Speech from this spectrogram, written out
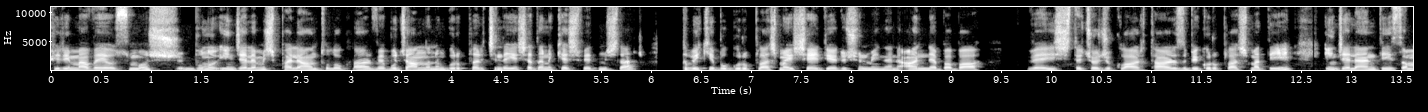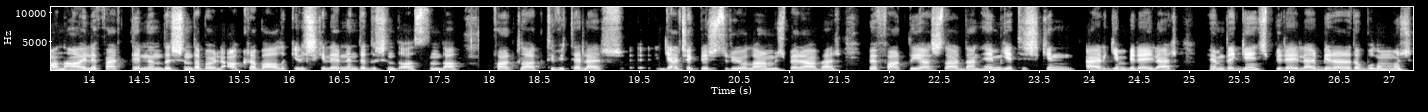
primaveus'muş. Bunu incelemiş paleontologlar ve bu canlının gruplar içinde yaşadığını keşfetmişler. Tabii ki bu gruplaşmayı şey diye düşünmeyin. Yani anne baba ve işte çocuklar tarzı bir gruplaşma değil. İncelendiği zaman aile fertlerinin dışında böyle akrabalık ilişkilerinin de dışında aslında farklı aktiviteler e, gerçekleştiriyorlarmış beraber ve farklı yaşlardan hem yetişkin ergin bireyler hem de genç bireyler bir arada bulunmuş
